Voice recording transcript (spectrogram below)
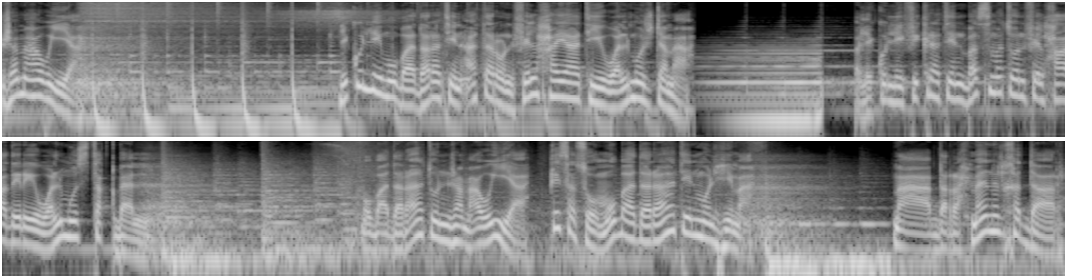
جمعوية. لكل مبادرة أثر في الحياة والمجتمع. ولكل فكرة بصمة في الحاضر والمستقبل. مبادرات جمعوية قصص مبادرات ملهمة. مع عبد الرحمن الخدار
